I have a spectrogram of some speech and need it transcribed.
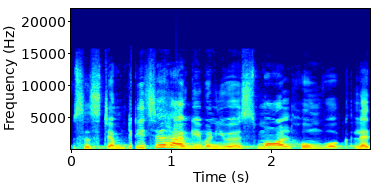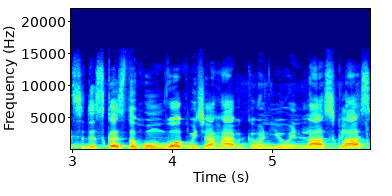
system, teacher have given you a small homework. Let's discuss the homework which I have given you in last class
